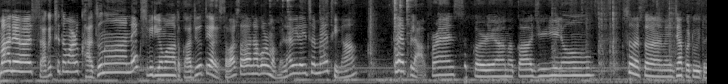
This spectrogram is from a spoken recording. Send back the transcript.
મહાદેવ, સ્વાગત છે તમારું કાજુના નેક્સ્ટ વિડીયોમાં. તો કાજુ અત્યારે સવાર સવારના બોર્ડમાં બનાવી રહી છે મેથીના. થેપલા ફ્રેન્ડ્સ કડિયામાં કાજુનો. સવાર સવાર મેં ઝાપટવું તો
